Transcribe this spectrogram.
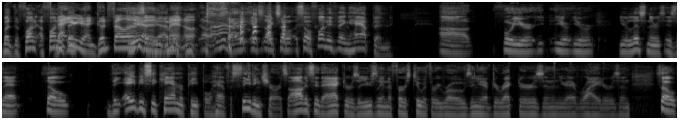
But the fun, a funny that thing, year you had Goodfellas yeah, and yeah, man, mean, oh. you know, it- it's like so. So a funny thing happened uh, for your your your your listeners is that so the ABC camera people have a seating chart. So obviously the actors are usually in the first two or three rows, and you have directors, and then you have writers, and so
